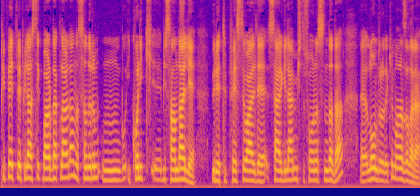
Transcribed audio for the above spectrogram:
Pipet ve plastik bardaklardan da sanırım hmm, bu ikonik e, bir sandalye üretip festivalde sergilenmişti. Sonrasında da e, Londra'daki mağazalara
